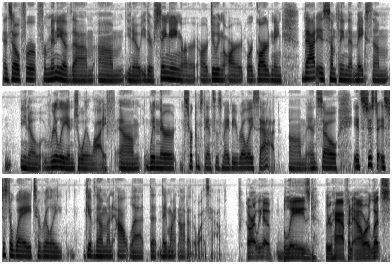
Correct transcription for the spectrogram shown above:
And so for, for many of them, um, you know, either singing or, or doing art or gardening, that is something that makes them you know really enjoy life um, when their circumstances may be really sad um, and so it's just it's just a way to really give them an outlet that they might not otherwise have. All right, we have blazed through half an hour. Let's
